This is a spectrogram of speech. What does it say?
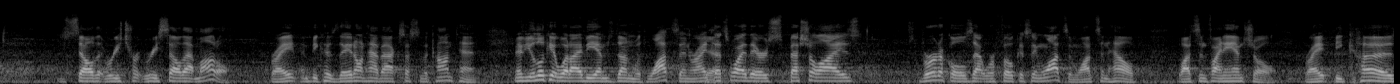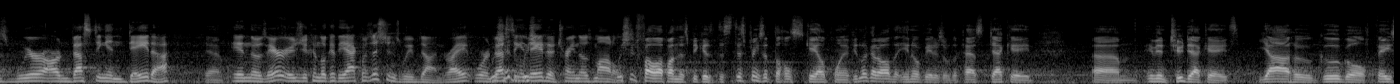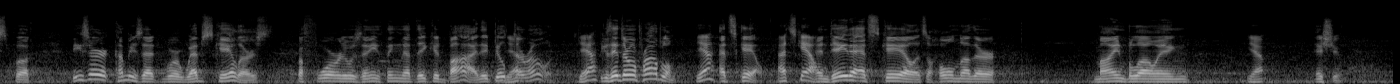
sell that re- resell that model, right? And because they don't have access to the content. And if you look at what IBM's done with Watson, right? Yeah. That's why there's specialized verticals that we're focusing Watson, Watson Health, Watson Financial, right? Because we're investing in data Yeah. in those areas. You can look at the acquisitions we've done, right? We're We should- investing we in data to train those models. We should follow up on this because this, this brings up the whole scale point. If you look at all the innovators over the past decade, um, even two decades, Yahoo, Google, Facebook, these are companies that were web scalers before there was anything that they could buy. They built Yeah. their own. Yeah. Because they had their own problem. Yeah. At scale. At scale. And data at scale is a whole nother mind-blowing Yep, issue.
